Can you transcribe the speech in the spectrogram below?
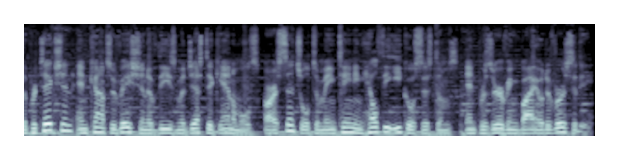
The protection and conservation of these majestic animals are essential to maintaining healthy ecosystems and preserving biodiversity.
